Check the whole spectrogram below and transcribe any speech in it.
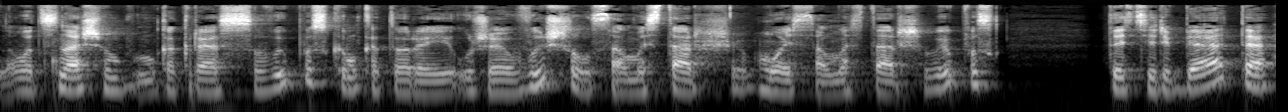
вот с нашим как раз выпуском, который уже вышел, самый старший, мой самый старший выпуск, вот эти ребята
